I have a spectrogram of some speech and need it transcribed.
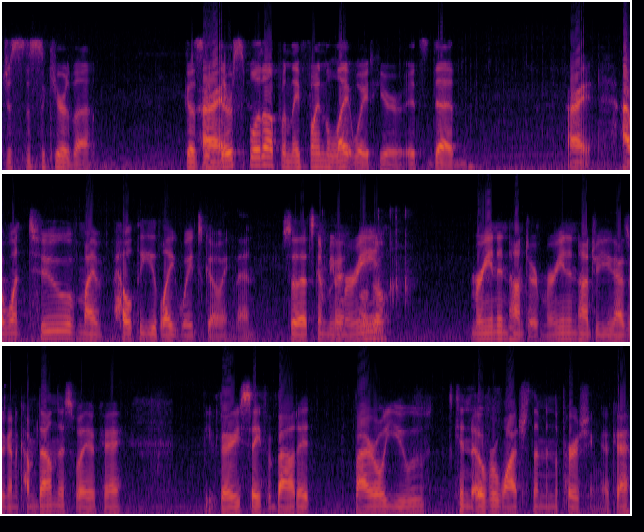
Just to secure that. Because if Alright. they're split up and they find the lightweight here, it's dead. All right. I want two of my healthy lightweights going then. So that's gonna be Okay, Marine. Marine and Hunter. Marine and Hunter, you guys are gonna come down this way, okay? Be very safe about it. Viral, you can overwatch them in the Pershing, okay?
